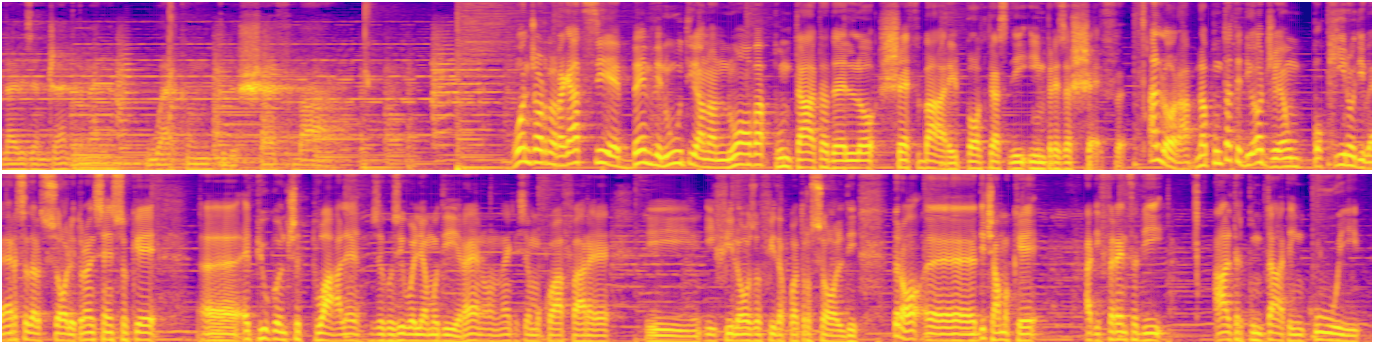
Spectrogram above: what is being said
Ladies and gentlemen, welcome to the Chef Bar. Buongiorno ragazzi e benvenuti a una nuova puntata dello Chef Bar, il podcast di Impresa Chef. Allora, la puntata di oggi è un pochino diversa dal solito, nel senso che eh, è più concettuale, se così vogliamo dire, eh? non è che siamo qua a fare i, i filosofi da quattro soldi, però eh, diciamo che a differenza di altre puntate in cui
